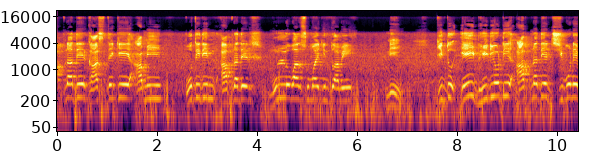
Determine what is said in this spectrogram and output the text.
আপনাদের কাছ থেকে আমি প্রতিদিন আপনাদের মূল্যবান সময় কিন্তু আমি নিই। কিন্তু এই ভিডিওটি আপনাদের জীবনে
